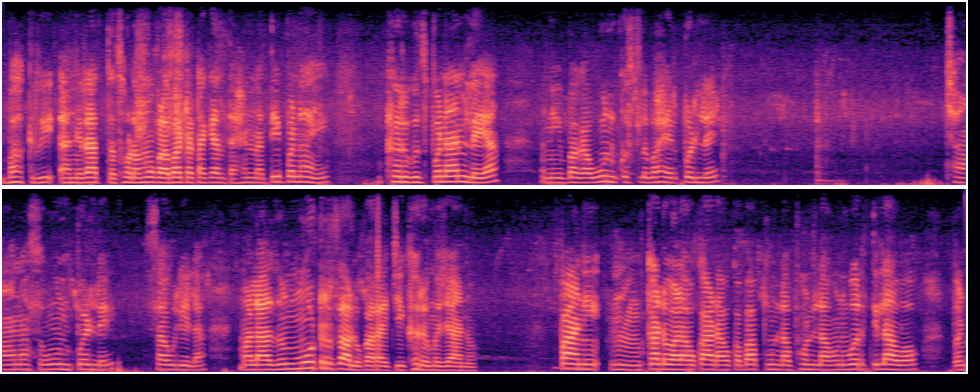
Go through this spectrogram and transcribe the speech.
भाकरी आणि रातचा थोडा मोकळा बटाटा केलता. ह्यांना ते पण आहे. खरबूज पण आणलं या आणि बघा ऊन कसलं बाहेर पडलंय. छान असं ऊन पडलंय. सावलीला. मला अजून मोटर चालू करायची खरं म्हणजे आणू. पाणी कडवाळाव काढावं का बापूंला फोन लावून वरती लावावं. पण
